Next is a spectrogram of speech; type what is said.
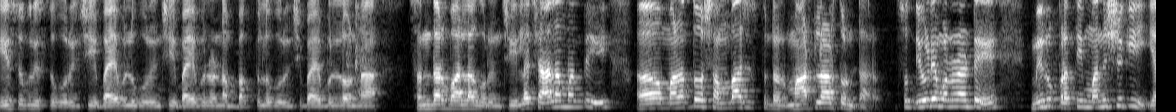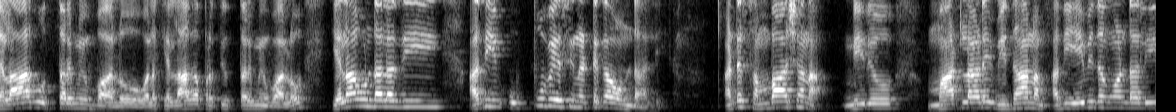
యేసుక్రీస్తు గురించి బైబిల్ గురించి బైబిల్ ఉన్న భక్తుల గురించి బైబిల్లో ఉన్న సందర్భాల గురించి ఇలా చాలామంది మనతో సంభాషిస్తుంటారు మాట్లాడుతుంటారు. సో దేవుడు ఏమన్నాడంటే మీరు ప్రతి మనిషికి ఎలాగ ఉత్తరం ఇవ్వాలో వాళ్ళకి ఎలాగ ప్రతి ఉత్తరం ఇవ్వాలో ఎలా ఉండాలి అది? అది ఉప్పు వేసినట్టుగా ఉండాలి. అంటే సంభాషణ మీరు మాట్లాడే విధానం అది ఏ విధంగా ఉండాలి?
